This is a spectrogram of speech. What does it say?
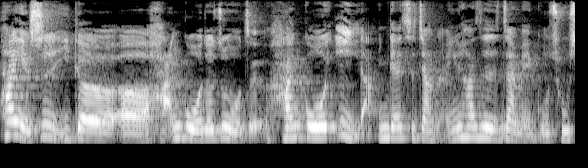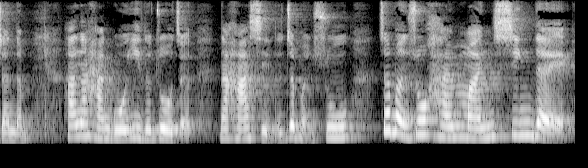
他也是一个呃韩国的作者，韩国裔啦，应该是这样的，因为他是在美国出生的。他那韩国裔的作者，那他写的这本书，这本书还蛮新的诶，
